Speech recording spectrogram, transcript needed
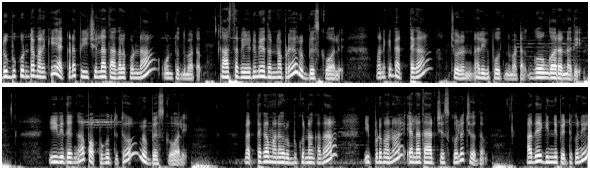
రుబ్బుకుంటే మనకి ఎక్కడ పీచుల్లా తగలకుండా ఉంటుందన్నమాట. కాస్త వేడి మీద ఉన్నప్పుడే రుబ్బేసుకోవాలి. మనకి మెత్తగా చూడండి నలిగిపోతుంది అన్నమాట గోంగూర అన్నది. ఈ విధంగా పప్పు గుత్తితో రుబ్బేసుకోవాలి. మెత్తగా మనం రుబ్బుకున్నాం కదా ఇప్పుడు మనం ఎలా తయారు చేసుకోవాలో చూద్దాం. అదే గిన్నె పెట్టుకుని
